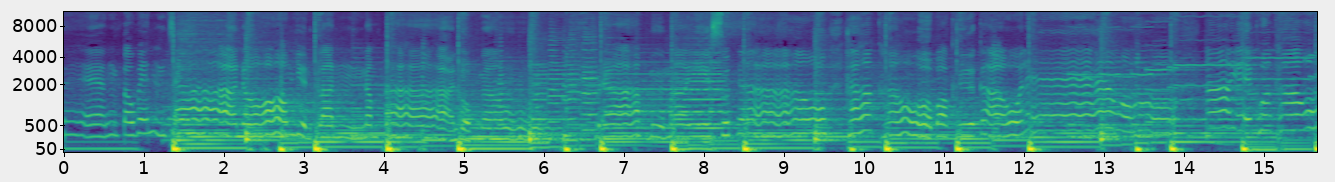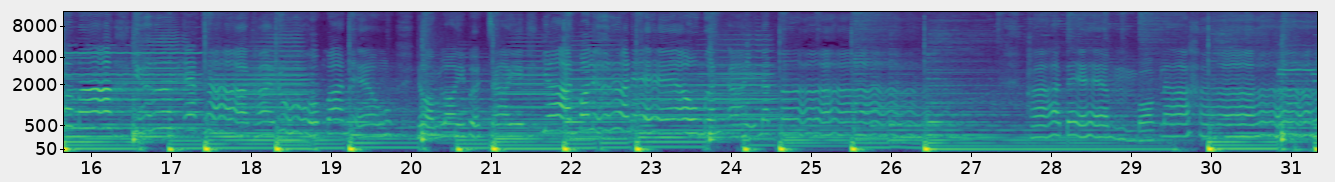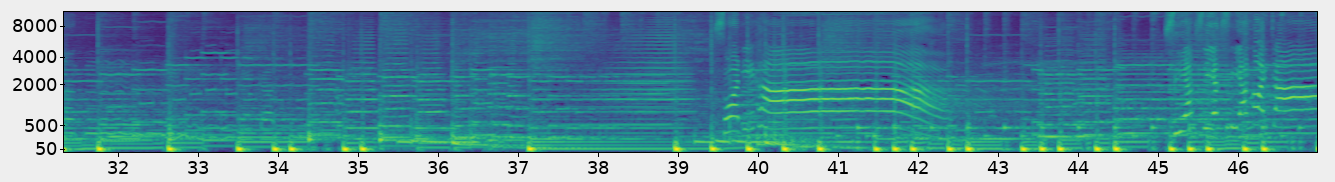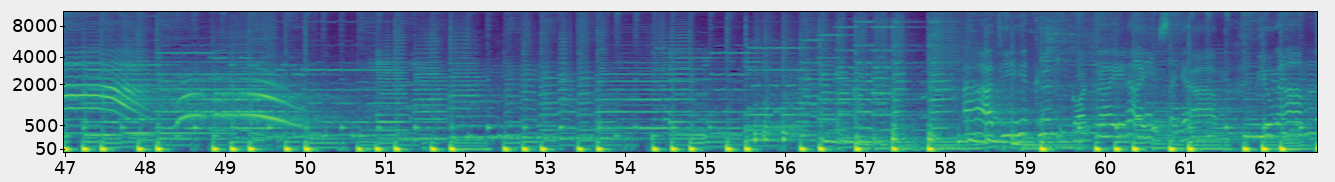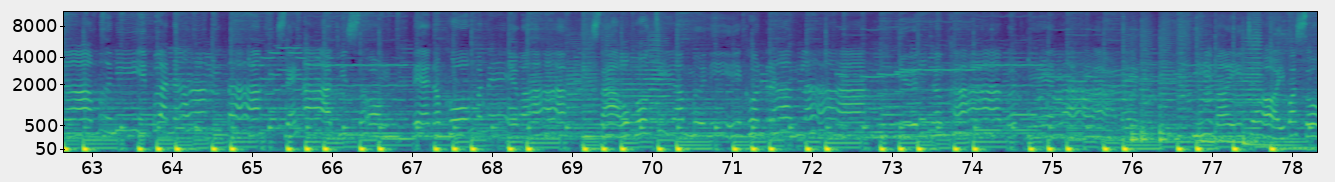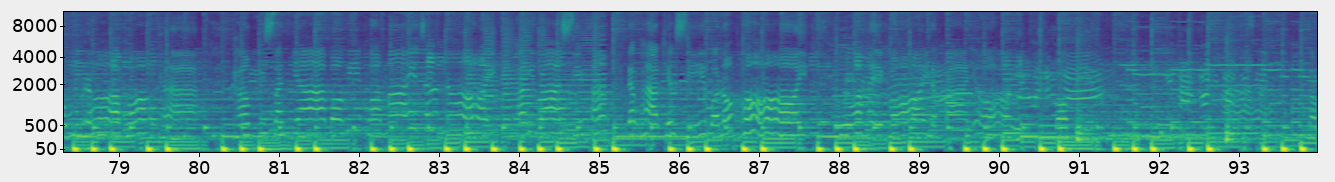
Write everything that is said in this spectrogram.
แสงตะเวนจ้าน้อมยืนกลั้นน้ำตาหลบเงา รับมือไม่สุดเหงาหากเขาบอกคือเก่าแล้วอายควงเขามายืนแอบท่าถ่ายรูปบ้านแนวน้องลอยเบิดใจยานบ่เหลือแนวาแต้มบอกลาสวัสดีค่ะ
